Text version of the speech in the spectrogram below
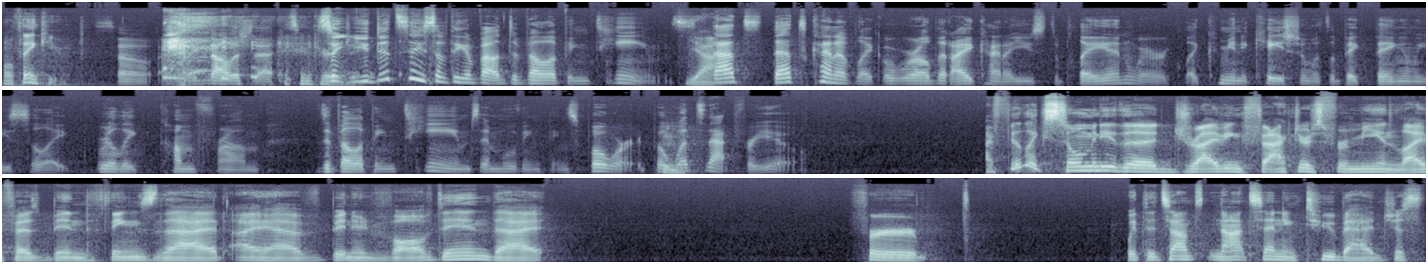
Well, thank you. So I acknowledge that. That's so you did say something about developing teams. Yeah. That's that's kind of like a world that I kind of used to play in, where like communication was a big thing, and we used to like really come from developing teams and moving things forward. But Hmm. what's that for you? I feel like so many of the driving factors for me in life has been things that I have been involved in that for with it sounds not sounding too bad, just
